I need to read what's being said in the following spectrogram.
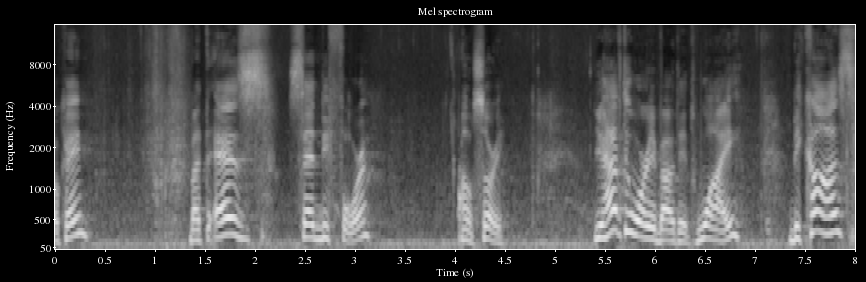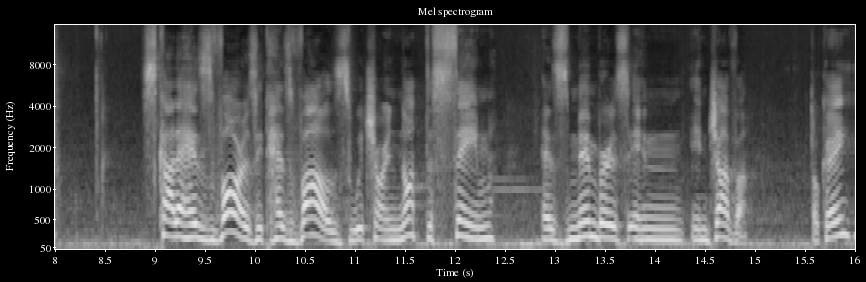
okay? But as said before, oh, sorry. You have to worry about it. Why? Because Scala has vars. It has vals, which are not the same as members in, in Java, okay?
